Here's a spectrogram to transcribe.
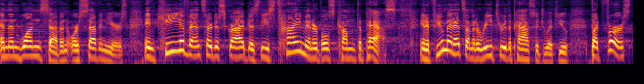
and then one seven or seven years. And key events are described as these time intervals come to pass. In a few minutes, I'm going to read through the passage with you. But first,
